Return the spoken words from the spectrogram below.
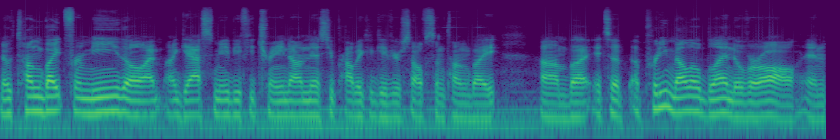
no tongue bite for me, though. I, I, guess maybe if you trained on this, you probably could give yourself some tongue bite. Um, but it's a, a, pretty mellow blend overall. And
